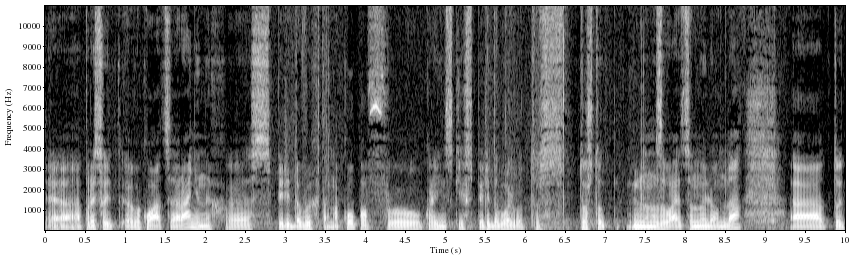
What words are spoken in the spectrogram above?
происходит эвакуация раненых э, с передовых там, окопов э, украинских, с передовой, вот то, что именно называется нулем, да, то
